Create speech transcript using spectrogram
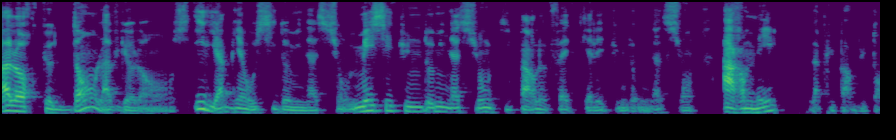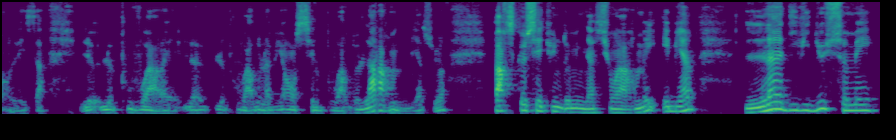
Alors que dans la violence, il y a bien aussi domination, mais c'est une domination qui, par le fait qu'elle est une domination armée, la plupart du temps, le, pouvoir le, pouvoir de la violence, c'est le pouvoir de l'arme, bien sûr, parce que c'est une domination armée, eh bien, l'individu se met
